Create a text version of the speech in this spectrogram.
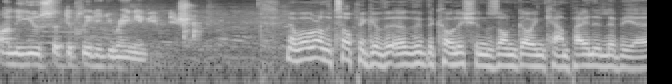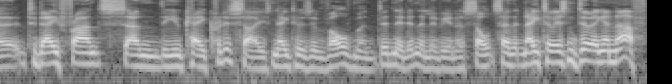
on the use of depleted uranium ammunition. Now, while we're on the topic of the, the, the, coalition's ongoing campaign in Libya, today France and the UK criticised NATO's involvement, didn't it, in the Libyan assault, saying that NATO isn't doing enough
